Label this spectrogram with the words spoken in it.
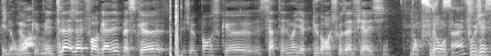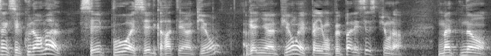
Et le roi. Donc, mais là, il faut regarder parce que je pense que certainement, il n'y a plus grand chose à faire ici. Donc, fou Donc, G5. fou G5, c'est le coup normal. C'est pour essayer de gratter un pion, gagner un pion, et on ne peut pas laisser ce pion-là. Maintenant,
